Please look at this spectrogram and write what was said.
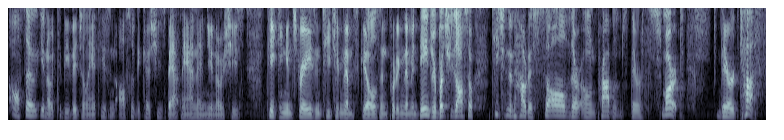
also you know to be vigilantes and also because she's batman and you know she's taking in strays and teaching them skills and putting them in danger but she's also teaching them how to solve their own problems. They're smart. They're tough.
